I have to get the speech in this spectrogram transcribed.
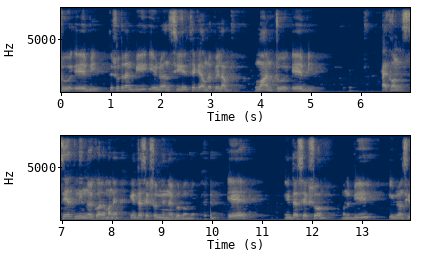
টু এ বি তো সুতরাং বি ইউনিয়ন সি থেকে আমরা পেলাম ওয়ান টু এ বি এখন সেট নির্ণয় করা মানে ইন্টারসেকশন নির্ণয় করব আমরা। এ ইন্টারসেকশন মানে বি ইউনিয়ন সি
